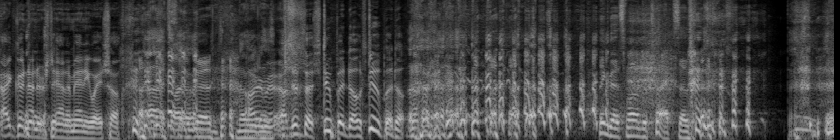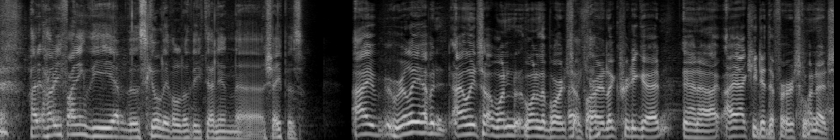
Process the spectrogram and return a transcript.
I couldn't understand him anyway. So That's why I Good. no, I remember, uh, this is a stupido, stupido. I think that's one of the tracks. How, how are you finding the um, the skill level of the Italian uh, shapers? I really haven't. I only saw one one of the boards so Okay. far. It looked pretty good, and uh, I actually did the first one at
